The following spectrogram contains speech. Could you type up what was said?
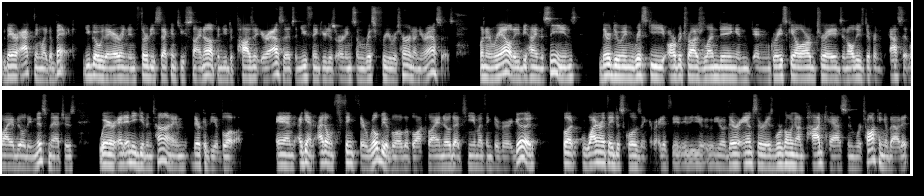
they're acting like a bank. You go there and in 30 seconds you sign up and you deposit your assets and you think you're just earning some risk-free return on your assets. When in reality, behind the scenes, they're doing risky arbitrage lending and, and grayscale arb trades and all these different asset liability mismatches where at any given time there could be a blowup. And again, I don't think there will be a blowup at BlockFi. I know that team. I think they're very good. But why aren't they disclosing it, right? If you know, their answer is we're going on podcasts and we're talking about it,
